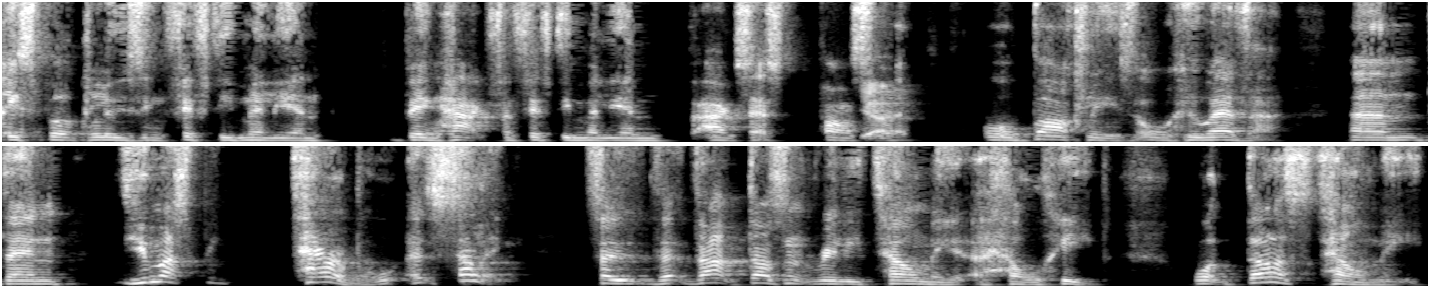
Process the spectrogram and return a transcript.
Facebook losing 50 million, being hacked for 50 million access password, yeah. or Barclays or whoever, um, then you must be terrible at selling. So that, that doesn't really tell me a hell heap. What does tell me,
